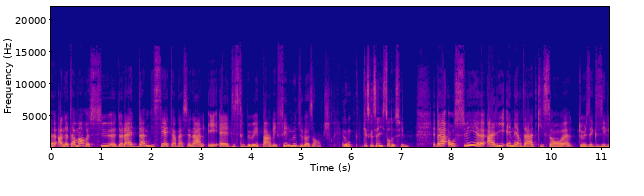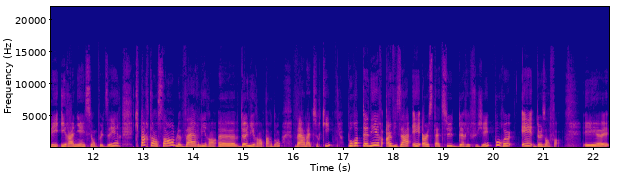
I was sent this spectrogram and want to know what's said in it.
euh, a notamment reçu de l'aide d'Amnesty International et est distribué par les films du Losange. donc, qu'est-ce que c'est l'histoire de ce film? Eh ben, on suit Ali et Merdad, qui sont deux exilés iraniens, si on peut dire, qui partent ensemble vers l'Iran, de l'Iran, pardon, vers la Turquie, pour obtenir un visa et un statut de réfugié pour eux et deux enfants. Et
